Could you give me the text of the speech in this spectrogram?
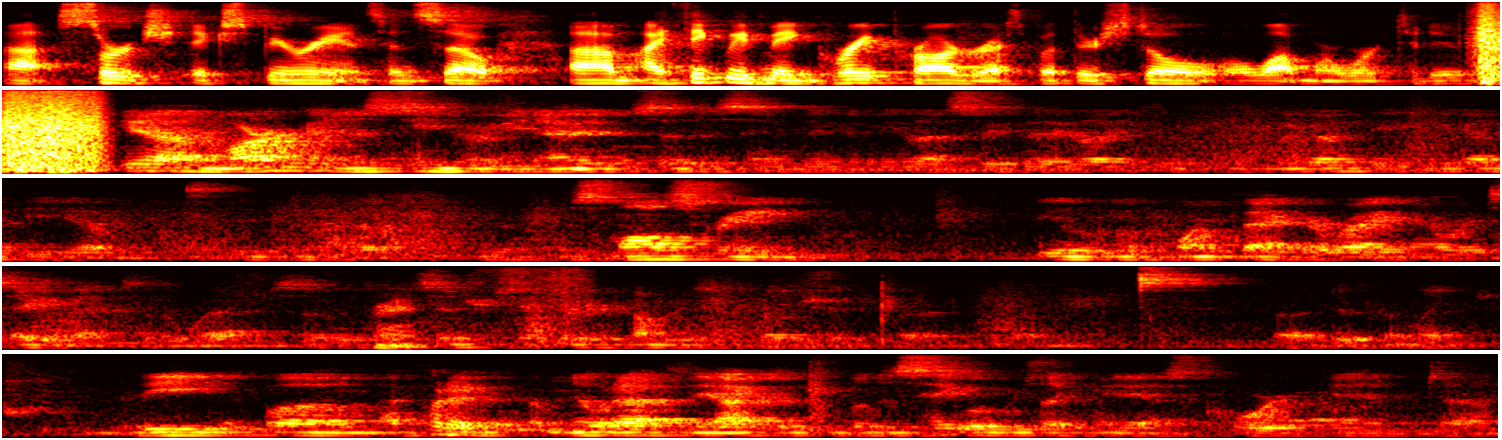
uh, search experience. And so um, I think we've made great progress, but there's still a lot more work to do. Yeah, Mark and his team from United said the same thing to me last week. They like, we got the, we got the, um, the, the, the small screen field form factor right now. We're taking that to the web. So it's, Right. interesting for your companies to approach it uh, um, uh, differently. The um, I put a, a note out to the active people to say what would you like me to ask Court, and um,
